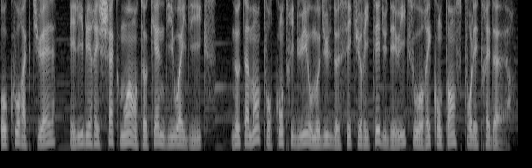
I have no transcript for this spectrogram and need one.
au cours actuel, est libéré chaque mois en tokens DYDX, notamment pour contribuer au module de sécurité du DEX ou aux récompenses pour les traders.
